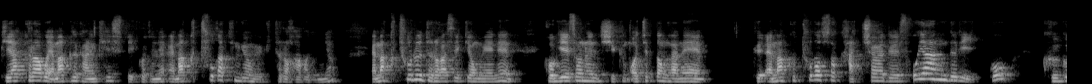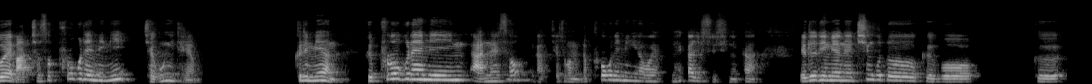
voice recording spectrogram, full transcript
비아크라고 에마크를 가는 케이스도 있거든요. 에마크2 같은 경우에 이렇게 들어가거든요. 에마크2를 들어갔을 경우에는 거기에서는 지금 어쨌든 간에 그 에마크2로서 갖춰야 될 소양들이 있고 그거에 맞춰서 프로그래밍이 제공이 돼요. 그러면 그 프로그래밍 안에서 아, 죄송합니다. 프로그래밍이라고 헷갈릴 수 있으니까 예를 들면은 친구도 그 뭐그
